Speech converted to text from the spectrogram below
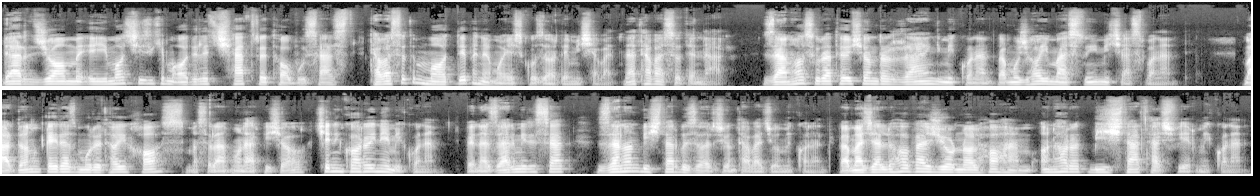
در جامعه ما چیزی که معادل چتر تابوس است توسط ماده به نمایش گذارده می شود نه توسط نر زنها صورتهایشان را رنگ می کنند و مجهای مصنوعی می چسبانند مردان غیر از موردهای خاص مثلا هنرپیشه ها چنین کارهایی نمی کنند به نظر می رسد زنان بیشتر به ظاهرشان توجه می کنند و مجله ها و ژورنال ها هم آنها را بیشتر تشویق می کنند.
